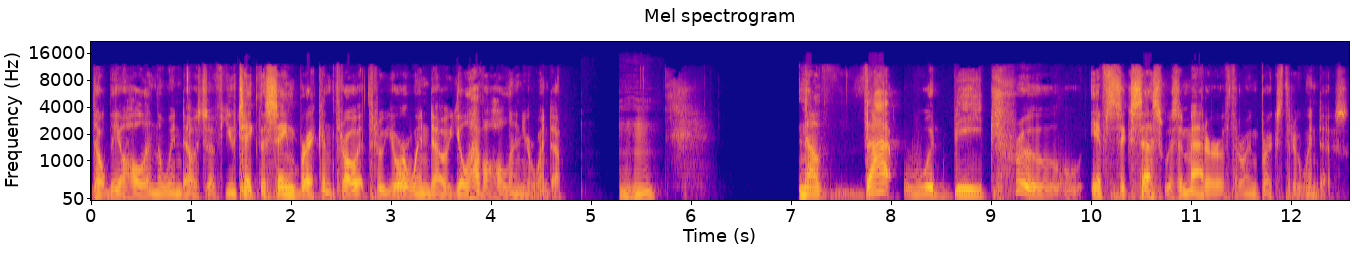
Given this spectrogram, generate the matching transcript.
there'll be a hole in the window. So if you take the same brick and throw it through your window, you'll have a hole in your window. Mm-hmm. Now that would be true if success was a matter of throwing bricks through windows.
